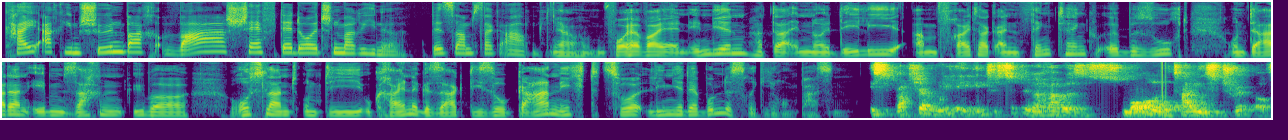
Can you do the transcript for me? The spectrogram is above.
Kai-Achim Schönbach war Chef der deutschen Marine bis Samstagabend. Ja, vorher war er in Indien, hat da in Neu-Delhi am Freitag einen Think Tank äh, besucht und da dann eben Sachen über Russland und die Ukraine gesagt, die so gar nicht zur Linie der Bundesregierung passen. Is Russia really interested to have a small tiny strip of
